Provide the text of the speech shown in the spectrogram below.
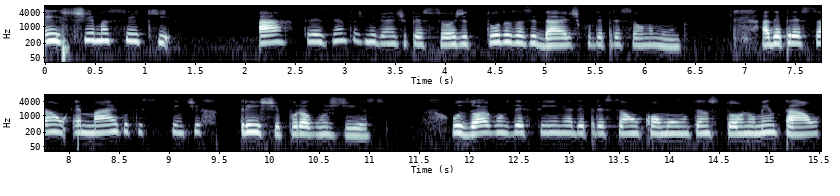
Estima-se que há 300 milhões de pessoas de todas as idades com depressão no mundo. A depressão é mais do que se sentir triste por alguns dias. Os órgãos definem a depressão como um transtorno mental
